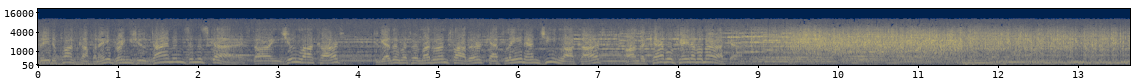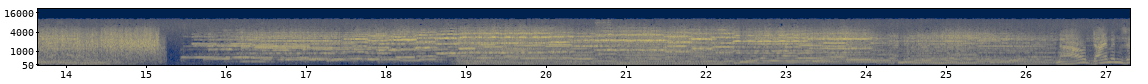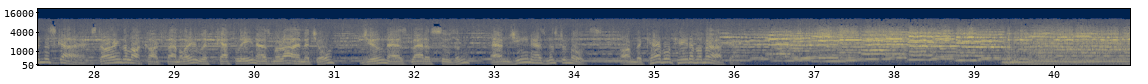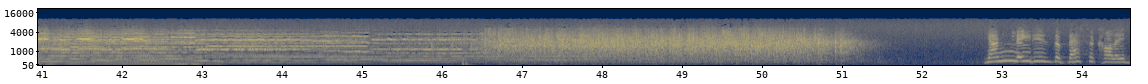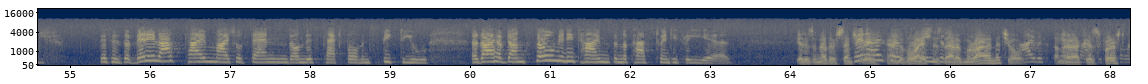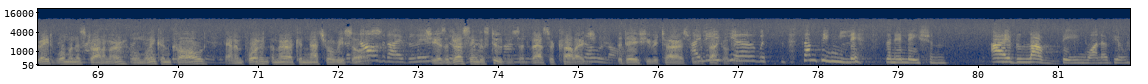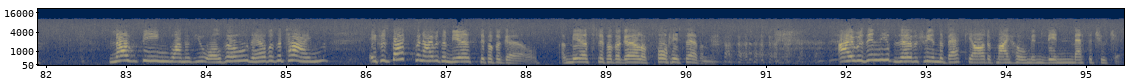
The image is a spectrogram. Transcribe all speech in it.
the DuPont Company brings you Diamonds in the Sky, starring June Lockhart, together with her mother and father, Kathleen and Gene Lockhart, on the Cavalcade of America. Diamonds in the Sky, starring the Lockhart family with Kathleen as Maria Mitchell, June as Gladys Susan, and Gene as Mr. Motes on the Cavalcade of America. Young ladies of Vassar College, this is the very last time I shall stand on this platform and speak to you, as I have done so many times in the past 23 years. It is another century, and the voice is that of Maria Mitchell, America's first great woman astronomer, whom Lincoln called an important American natural resource. now that I've lived She is addressing the students at Vassar College so the day she retires from I the leave faculty. here with something less than elation. I've loved being one of you. Loved being one of you, although there was a time. It was back when I was a mere slip of a girl. A mere slip of a girl of 47. I was in the observatory in the backyard of my home in Lynn, Massachusetts.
